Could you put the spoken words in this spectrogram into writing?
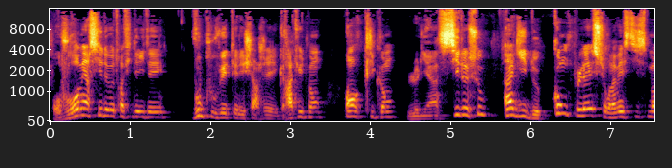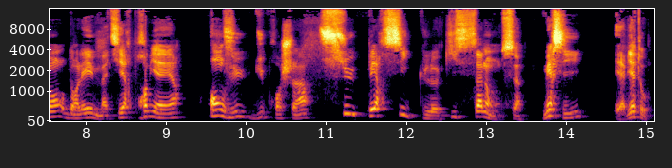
Pour vous remercier de votre fidélité, vous pouvez télécharger gratuitement en cliquant le lien ci-dessous un guide complet sur l'investissement dans les matières premières en vue du prochain super cycle qui s'annonce. Merci et à bientôt.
